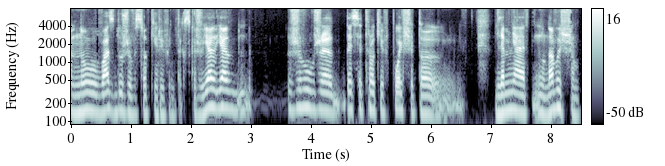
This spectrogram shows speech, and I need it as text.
Ну, у вас дуже високий рівень, так скажу. Я, я живу вже 10 років в Польщі, то для мене ну, на вищому,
